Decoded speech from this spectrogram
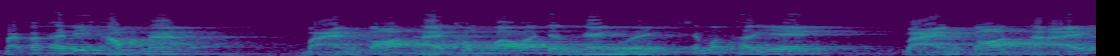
Bạn có thể đi học nè, bạn có thể thông qua quá trình rèn luyện sẽ mất thời gian. Bạn có thể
